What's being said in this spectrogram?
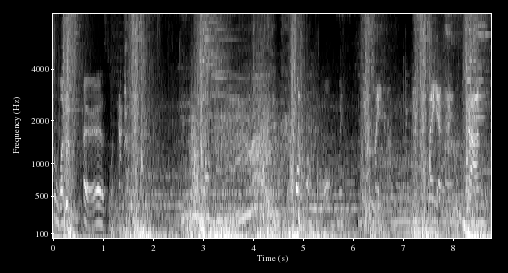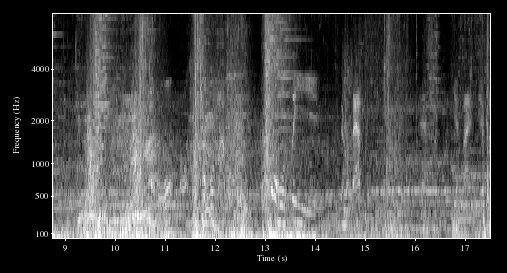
สวนเออสวนหนัก โอ้โหไม่ไม่ทันไม่ยังไงกันโอ้โหสองโอ้โหสามโอ้โหสี่เดี๋ยวแป๊บแหมมันเยอะไปเยอะไป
